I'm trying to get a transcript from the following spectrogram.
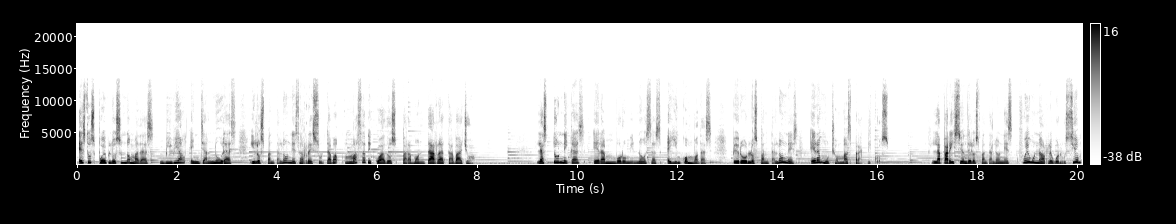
Estos pueblos nómadas vivían en llanuras y los pantalones resultaban más adecuados para montar a caballo. Las túnicas eran voluminosas e incómodas, pero los pantalones eran mucho más prácticos. La aparición de los pantalones fue una revolución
